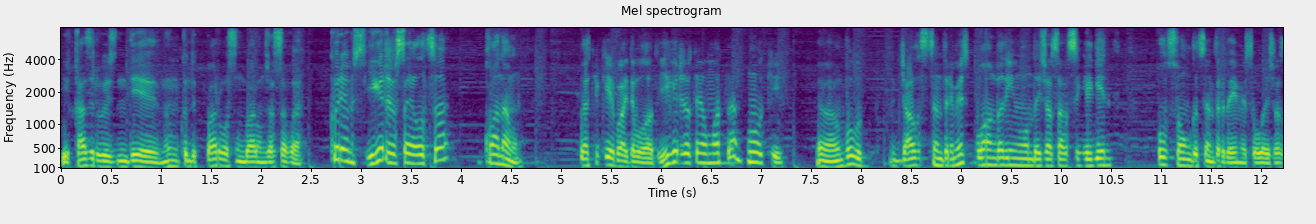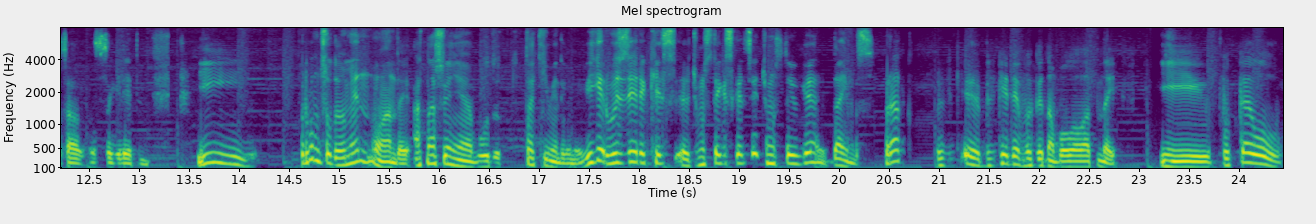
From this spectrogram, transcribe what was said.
И қазір өзінде мүмкіндік бар осының барлығын жасауға көреміз. Егер жасай алса қуанамын. Бәсеке пайда болады егер жасай алмаса ну окей. Бұл жалғыз центр емес бұғанға дейін ондай жасағысы келген бұл соңғы центрда емес олай жасағысы келетін. И румсудомен андай отношения будут такими егер өздері келс жұмыс істегісі келсе жұмыс істеуге дайынбыз. Бірақ бізге, бізге де выгодно бола алатындай. И пускай ол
